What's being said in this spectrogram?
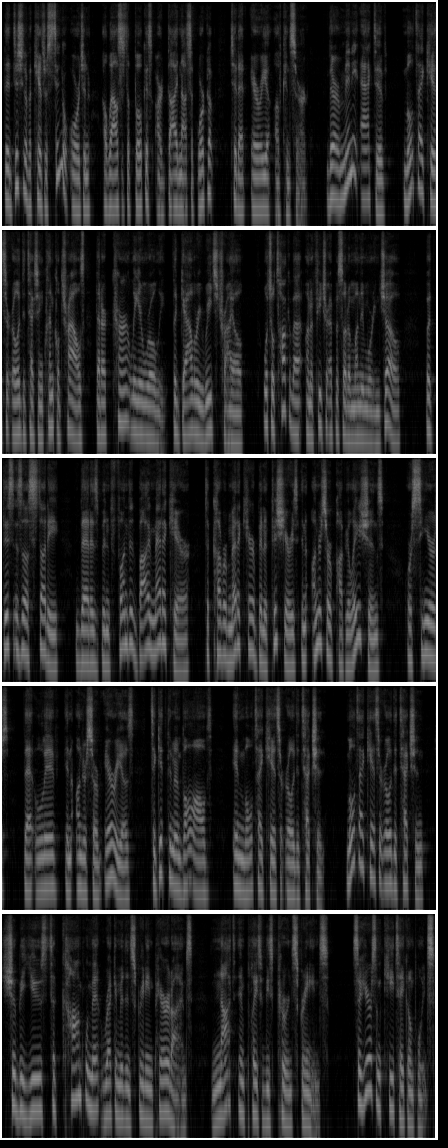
The addition of a cancer signal origin allows us to focus our diagnostic workup to that area of concern. There are many active multi cancer early detection clinical trials that are currently enrolling. The Galleri Reach trial, which we'll talk about on a future episode of Monday Morning Joe, but this is a study that has been funded by Medicare to cover Medicare beneficiaries in underserved populations or seniors that live in underserved areas to get them involved in multi cancer early detection. Multi cancer early detection should be used to complement recommended screening paradigms, not in place of these current screenings. So, here are some key take home points.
